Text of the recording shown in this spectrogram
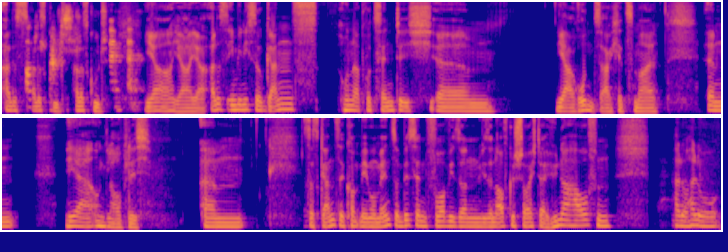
Alles, okay. alles gut. Alles gut. Ja, ja, ja. Alles irgendwie nicht so ganz hundertprozentig, ähm, ja, rund, sag ich jetzt mal. Ähm, ja, unglaublich. Ähm, das Ganze kommt mir im Moment so ein bisschen vor wie so ein, wie so ein aufgescheuchter Hühnerhaufen. Hallo, hallo.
